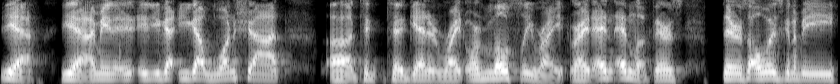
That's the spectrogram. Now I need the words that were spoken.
Yeah, yeah. I mean, it, it, you got you got one shot uh, to to get it right, or mostly right, right. And and look, there's there's always going to be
